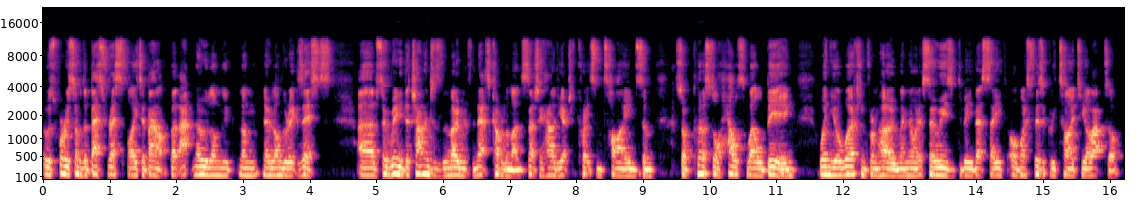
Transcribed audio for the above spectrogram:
it was probably some of the best respite about. But that no longer long, no longer exists. Uh, so really, the challenges of the moment for the next couple of months is actually how do you actually create some time, some sort of personal health well-being when you're working from home and when it's so easy to be, let's say, almost physically tied to your laptop.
